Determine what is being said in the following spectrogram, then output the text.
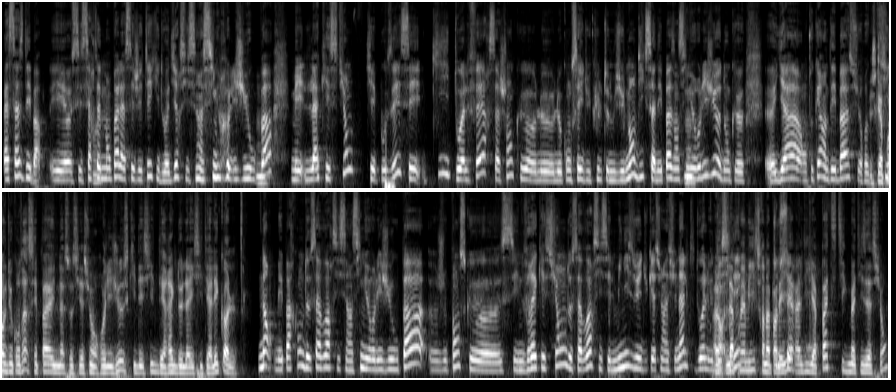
Bah, ça se débat. Et euh, c'est certainement pas la CGT qui doit dire si c'est un signe religieux ou mm. pas. Mais la question qui est posée, c'est qui doit le faire, sachant que le, Conseil du culte musulman dit que ça n'est pas un signe mm. religieux. Donc euh, euh, il y a en tout cas un débat sur. Jusqu'à preuve du contraire, c'est pas une association religieuse qui décide des règles de laïcité à l'école? Non, mais par contre, de savoir si c'est un signe religieux ou pas, euh, je pense que c'est une vraie question de savoir si c'est le ministre de l'Éducation nationale qui doit le Alors, décider. La Première ministre en a parlé hier, elle dit qu'il n'y a pas de stigmatisation,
